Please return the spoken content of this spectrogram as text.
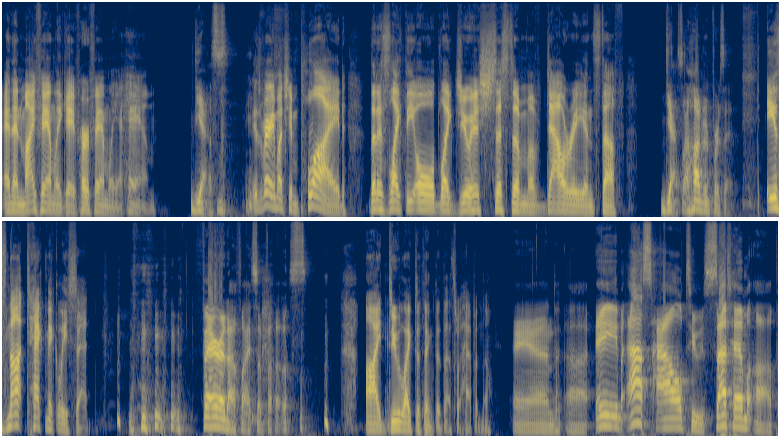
and then my family gave her family a ham. Yes. It's very much implied that it's like the old like Jewish system of dowry and stuff. Yes, a hundred percent. Is not technically said. Fair enough, I suppose. I do like to think that that's what happened, though. And uh, Abe asks Hal to set him up,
